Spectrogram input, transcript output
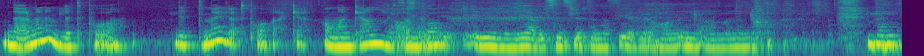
Där är man ändå lite på lite möjlighet att påverka om man kan Ja, liksom. sen få- är det ju ingen jävel som i slutändan ser vad jag har under armen ändå. Men,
